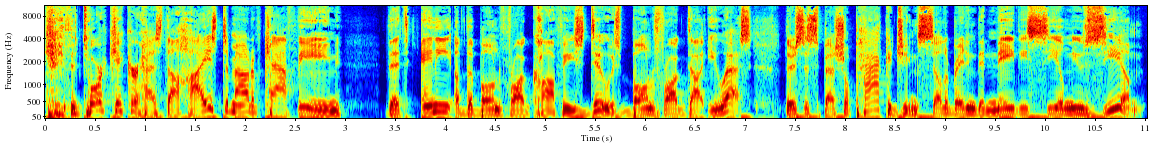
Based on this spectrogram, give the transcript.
The door kicker has the highest amount of caffeine that any of the Bone Frog coffees do. It's bonefrog.us. There's a special packaging celebrating the Navy SEAL Museum.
